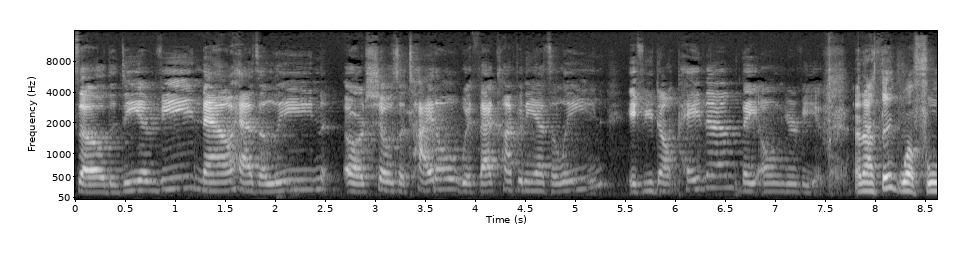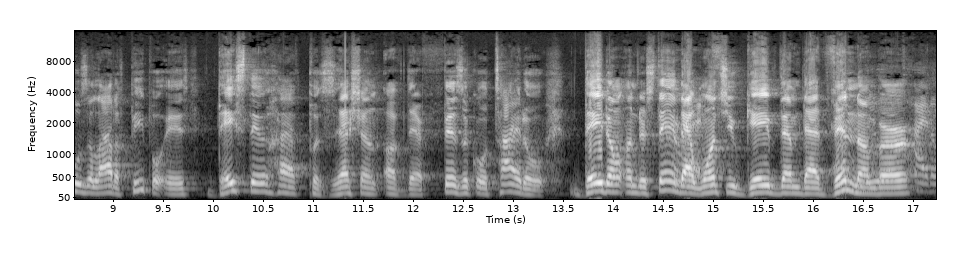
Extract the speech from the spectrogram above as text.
So the DMV now has a lien or shows a title with that company as a lien. If you don't pay them, they own your vehicle. And I think what fools a lot of people is they still have possession of their physical title. They don't understand that once you gave them that VIN New number, title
